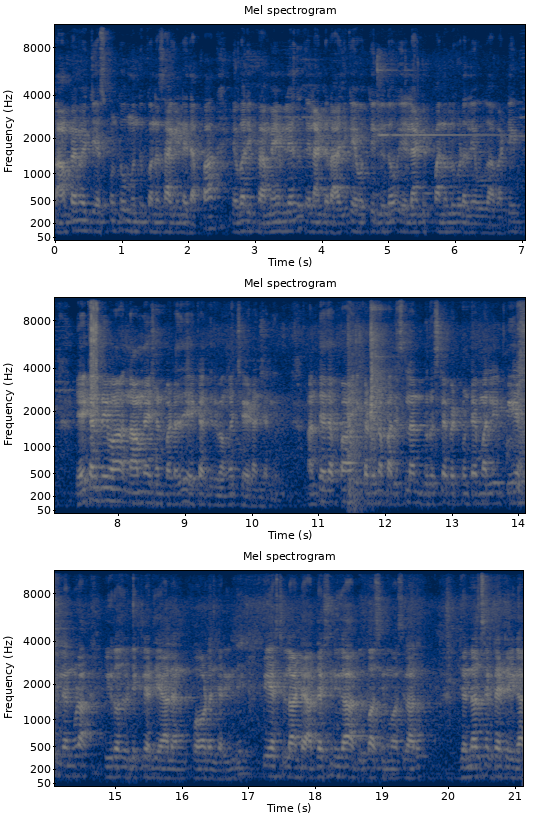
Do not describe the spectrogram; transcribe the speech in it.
కాంప్రమైజ్ చేసుకుంటూ ముందు కొనసాగిండే తప్ప ఎవరి ప్రమేయం లేదు. ఎలాంటి రాజకీయ ఒత్తిళ్ళు ఎలాంటి పనులు కూడా లేవు కాబట్టి ఏకగ్రీవ నామినేషన్ పడ్డది ఏకగ్రీవంగా చేయడం జరిగింది. అంతే తప్ప ఇక్కడ ఉన్న పరిస్థితులను దృష్టిలో పెట్టుకుంటే మళ్ళీ పిఎస్సీలను కూడా ఈరోజు డిక్లేర్ చేయాలని పోవడం జరిగింది. పిఎస్సీలో అంటే అధ్యక్షునిగా దుబ్బా శ్రీనివాస్ గారు జనరల్ సెక్రటరీగా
